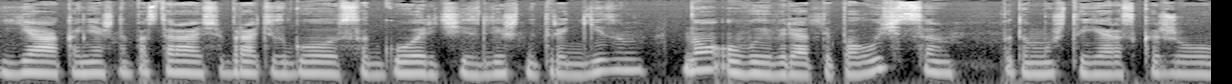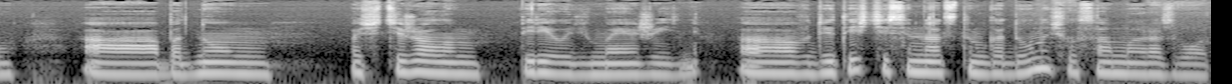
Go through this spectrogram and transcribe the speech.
Я, конечно, постараюсь убрать из голоса горечь и излишний трагизм, но, увы, вряд ли получится, потому что я расскажу об одном очень тяжелом периоде в моей жизни. А в 2017 году начался мой развод.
